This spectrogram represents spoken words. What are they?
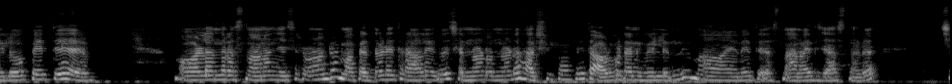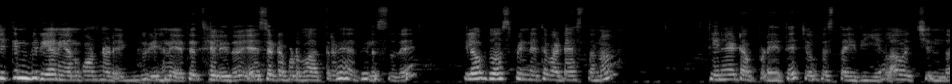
ఈ లోపైతే అయితే మా వాళ్ళందరూ స్నానం చేసేటప్పుడు అంటే మా పెద్దోడైతే రాలేదు. చిన్నోడు ఉన్నాడు. హర్షి పాప అయితే ఆడుకోవడానికి వెళ్ళింది. మా ఆయన అయితే స్నానం అయితే చేస్తున్నాడు. చికెన్ బిర్యానీ అనుకుంటున్నాడు. ఎగ్ బిర్యానీ అయితే తెలీదు. వేసేటప్పుడు మాత్రమే తెలుస్తుంది. ఈలోపు దోశ పిండి అయితే పట్టేస్తాను. తినేటప్పుడు అయితే చూపిస్తా ఇది ఎలా వచ్చిందో.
